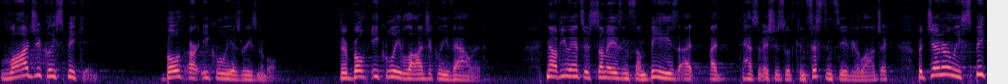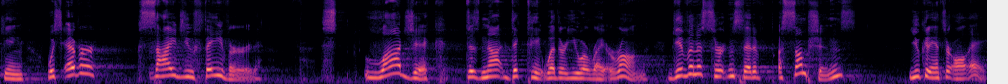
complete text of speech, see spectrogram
logically speaking, both are equally as reasonable. They're both equally logically valid. Now, if you answered some A's and some B's, I'd, I'd, have some issues with consistency of your logic. But generally speaking, whichever side you favored, logic does not dictate whether you are right or wrong. Given a certain set of assumptions, you could answer all A.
